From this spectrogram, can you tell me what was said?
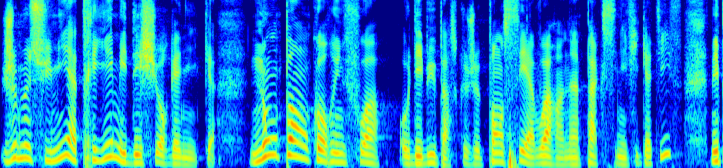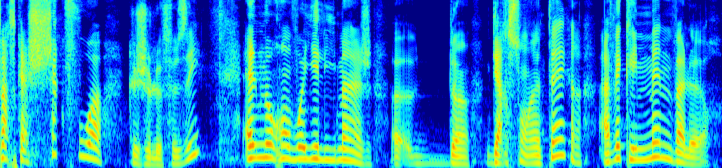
je me suis mis à trier mes déchets organiques. Non pas encore une fois au début parce que je pensais avoir un impact significatif, mais parce qu'à chaque fois que je le faisais, elle me renvoyait l'image euh, d'un garçon intègre avec les mêmes valeurs.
